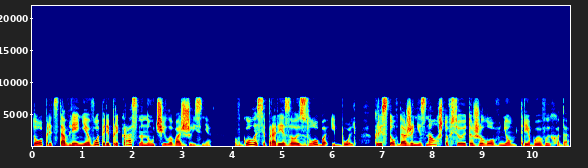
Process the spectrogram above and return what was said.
то представление в опере прекрасно научило вас жизни». В голосе прорезалась злоба и боль. Крестов даже не знал, что все это жило в нем, требуя выхода.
